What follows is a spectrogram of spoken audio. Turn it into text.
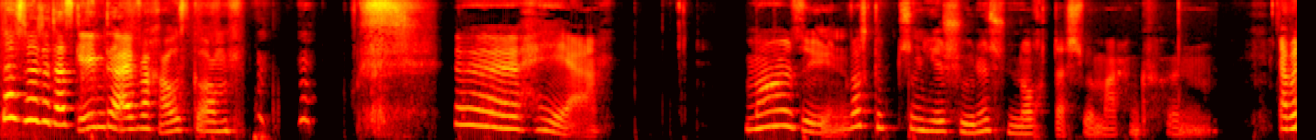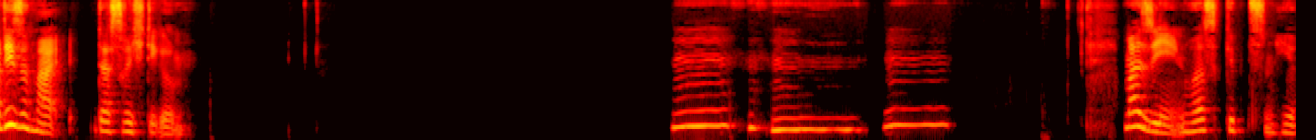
Das würde das Gegenteil einfach rauskommen. äh, ja. Mal sehen, was gibt's denn hier Schönes noch, das wir machen können. Aber dieses Mal das Richtige. Hm, hm, hm, hm. Mal sehen, was gibt's denn hier?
